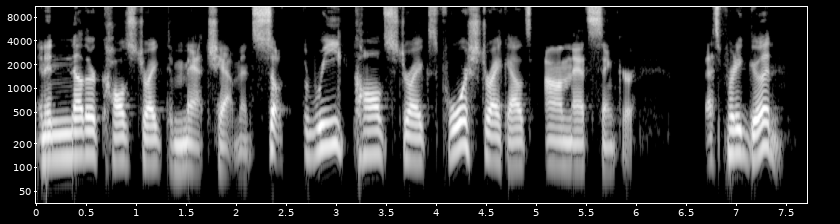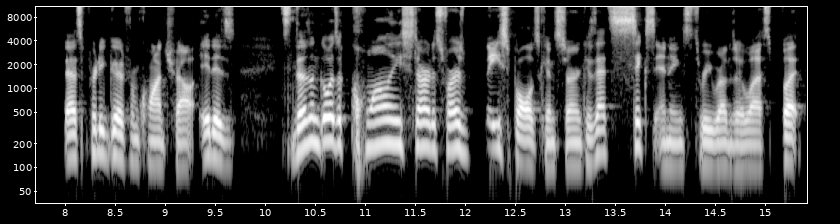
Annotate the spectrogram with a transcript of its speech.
and another called strike to Matt Chapman. So three called strikes, four strikeouts on that sinker. That's pretty good. That's pretty good from Quantrill. It is it doesn't go as a quality start as far as baseball is concerned because that's six innings, three runs or less. But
